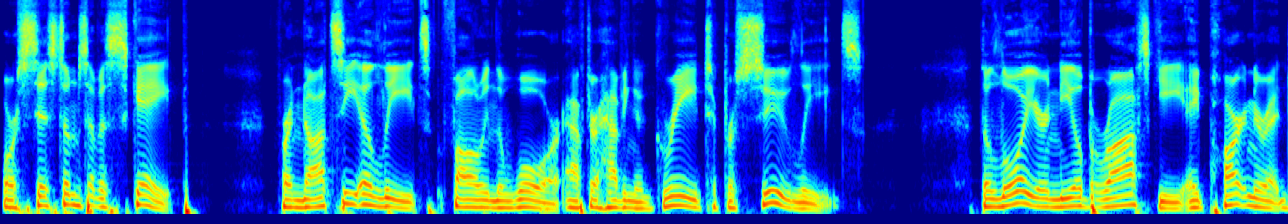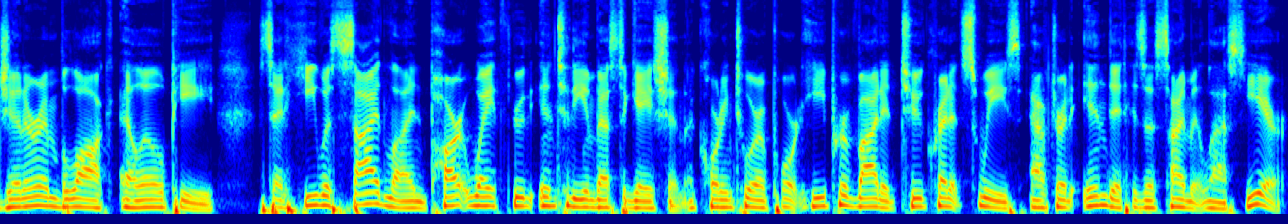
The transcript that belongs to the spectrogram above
or systems of escape for Nazi elites following the war after having agreed to pursue leads. The lawyer Neil Barofsky, a partner at Jenner and Block LLP, said he was sidelined partway through into the investigation, according to a report he provided to Credit Suisse after it ended his assignment last year.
